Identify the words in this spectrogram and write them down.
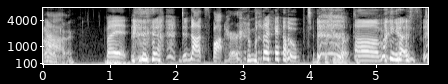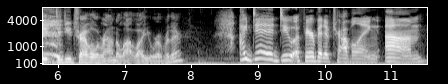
Oh, okay. But did not spot her, but I hoped. But you looked. Um, yes, did, did you travel around a lot while you were over there? I did do a fair bit of traveling. Um,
